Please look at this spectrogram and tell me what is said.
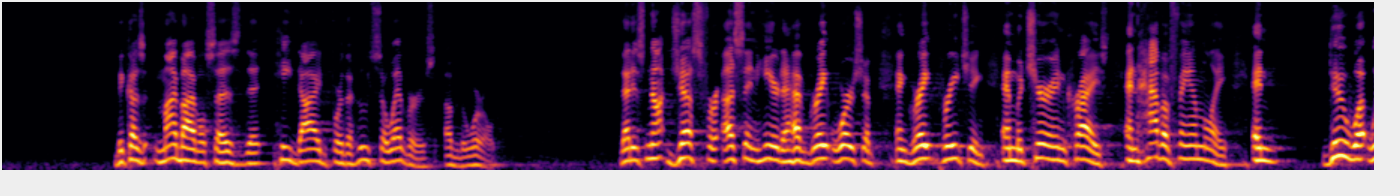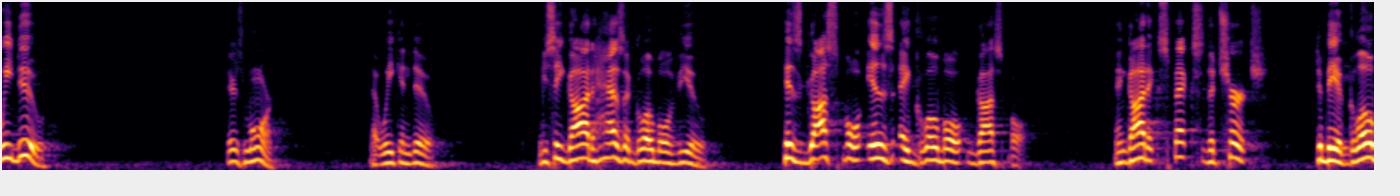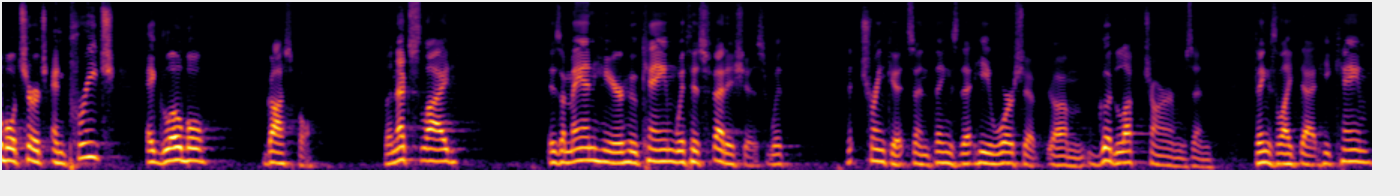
Because my Bible says that he died for the whosoever's of the world. That it's not just for us in here to have great worship and great preaching and mature in Christ and have a family and do what we do. There's more that we can do. You see, God has a global view. His gospel is a global gospel. And God expects the church to be a global church and preach a global gospel. The next slide is a man here who came with his fetishes, with th- trinkets and things that he worshiped, um, good luck charms and things like that. He came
